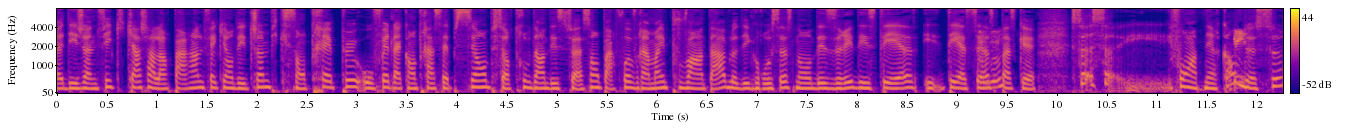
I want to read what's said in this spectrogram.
euh, des jeunes filles qui cachent à leurs parents le fait qu'ils ont des chums puis qui sont très peu au fait de la contraception puis se retrouvent dans des situations parfois vraiment épouvantables, des grossesses non désirées, des TSS mm-hmm. parce que ça, ça, il faut en tenir compte de ça.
